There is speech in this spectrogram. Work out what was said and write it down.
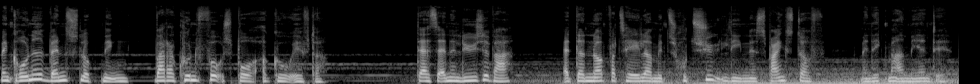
men grundet vandslukningen var der kun få spor at gå efter. Deres analyse var, at der nok var tale om et trotyl-lignende sprængstof, men ikke meget mere end det.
